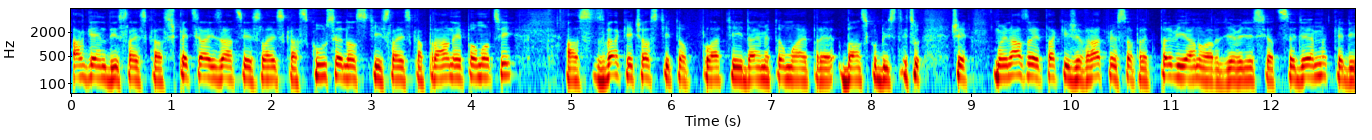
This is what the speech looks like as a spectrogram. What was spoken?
agendy, z špecializácie, z hľadiska skúseností, z právnej pomoci. A z veľkej časti to platí, dajme tomu aj pre Banskú Bystricu. Čiže môj názor je taký, že vráťme sa pred 1. január 1997, kedy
